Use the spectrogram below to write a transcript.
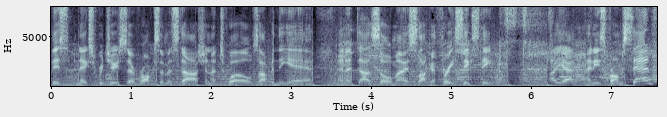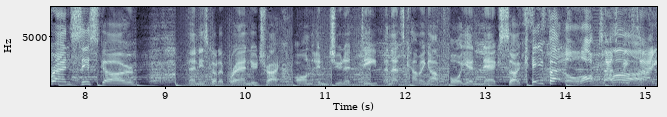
This next producer rocks a moustache and it twirls up in the air, and it does almost like a 360. Oh, yeah? and he's from San Francisco. And he's got a brand new track on Injuna Deep, and that's coming up for you next. So keep it locked, as Oh, we say.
